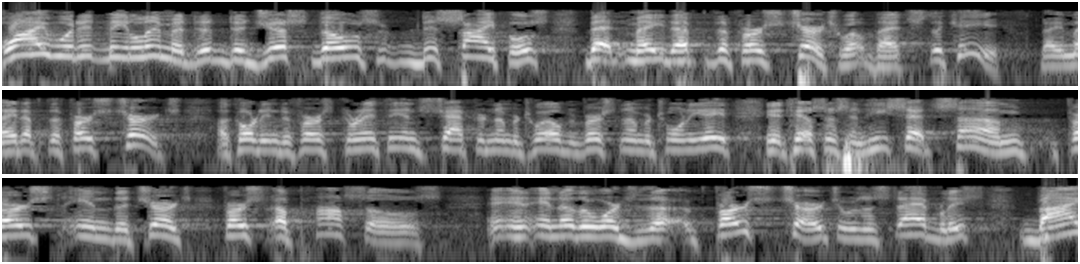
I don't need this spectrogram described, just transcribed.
Why would it be limited to just those disciples that made up the first church? Well, that's the key. They made up the first church. According to 1 Corinthians chapter number 12 and verse number 28, it tells us, and he set some first in the church, first apostles. In, in, other words, the first church was established by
